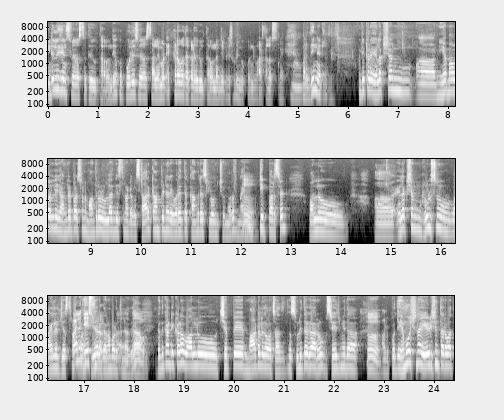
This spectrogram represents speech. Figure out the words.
ఇంటెలిజెన్స్ వ్యవస్థ తిరుగుతూ ఉంది. ఒక పోలీస్ వ్యవస్థ ఏమంటే ఎక్కడ పోతే అక్కడ తిరుగుతూ ఉంది అని చెప్పేసి కూడా ఇంకో కొన్ని వార్తలు వస్తున్నాయి. మరి దీన్ని ఎట్లా అంటే ఇక్కడ ఎలక్షన్ నియమావళిని హండ్రెడ్ పర్సెంట్ మంత్రులు ఉల్లంఘిస్తున్నట్టు స్టార్ కంపెనీర్ ఎవరైతే కాంగ్రెస్లో నుంచి ఉన్నారో నైంటీ పర్సెంట్ వాళ్ళు ఎలక్షన్ రూల్స్ను వైలేట్ చేస్తున్నారు. కనబడుతున్నది. ఎందుకంటే ఇక్కడ వాళ్ళు చెప్పే మాటలు కావచ్చు సునీత గారు స్టేజ్ మీద కొద్దిగా ఎమోషన్ ఏడిచిన తర్వాత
